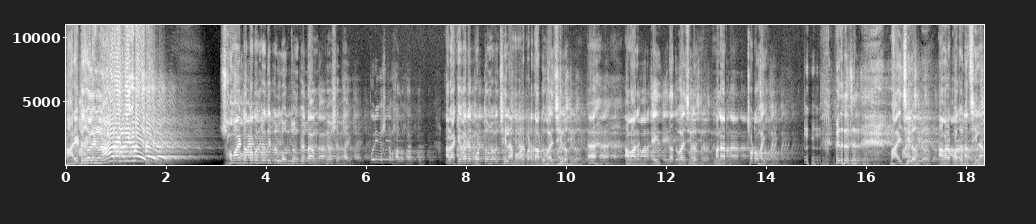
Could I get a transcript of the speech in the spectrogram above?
আর এটা চলে না রে তকবির। সময়টা তখন যদি একটু লোকজন পেতাম ভাই, পরিবেশটা ভালো থাকতো। আর একেবারে পড়তো ছিলাম, আমার কটা দাদু ভাই ছিল হ্যাঁ আমার এই দাদু ভাই ছিল মানে ছোট ভাই। ভাই ছিল, আমরা কজনা ছিলাম।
